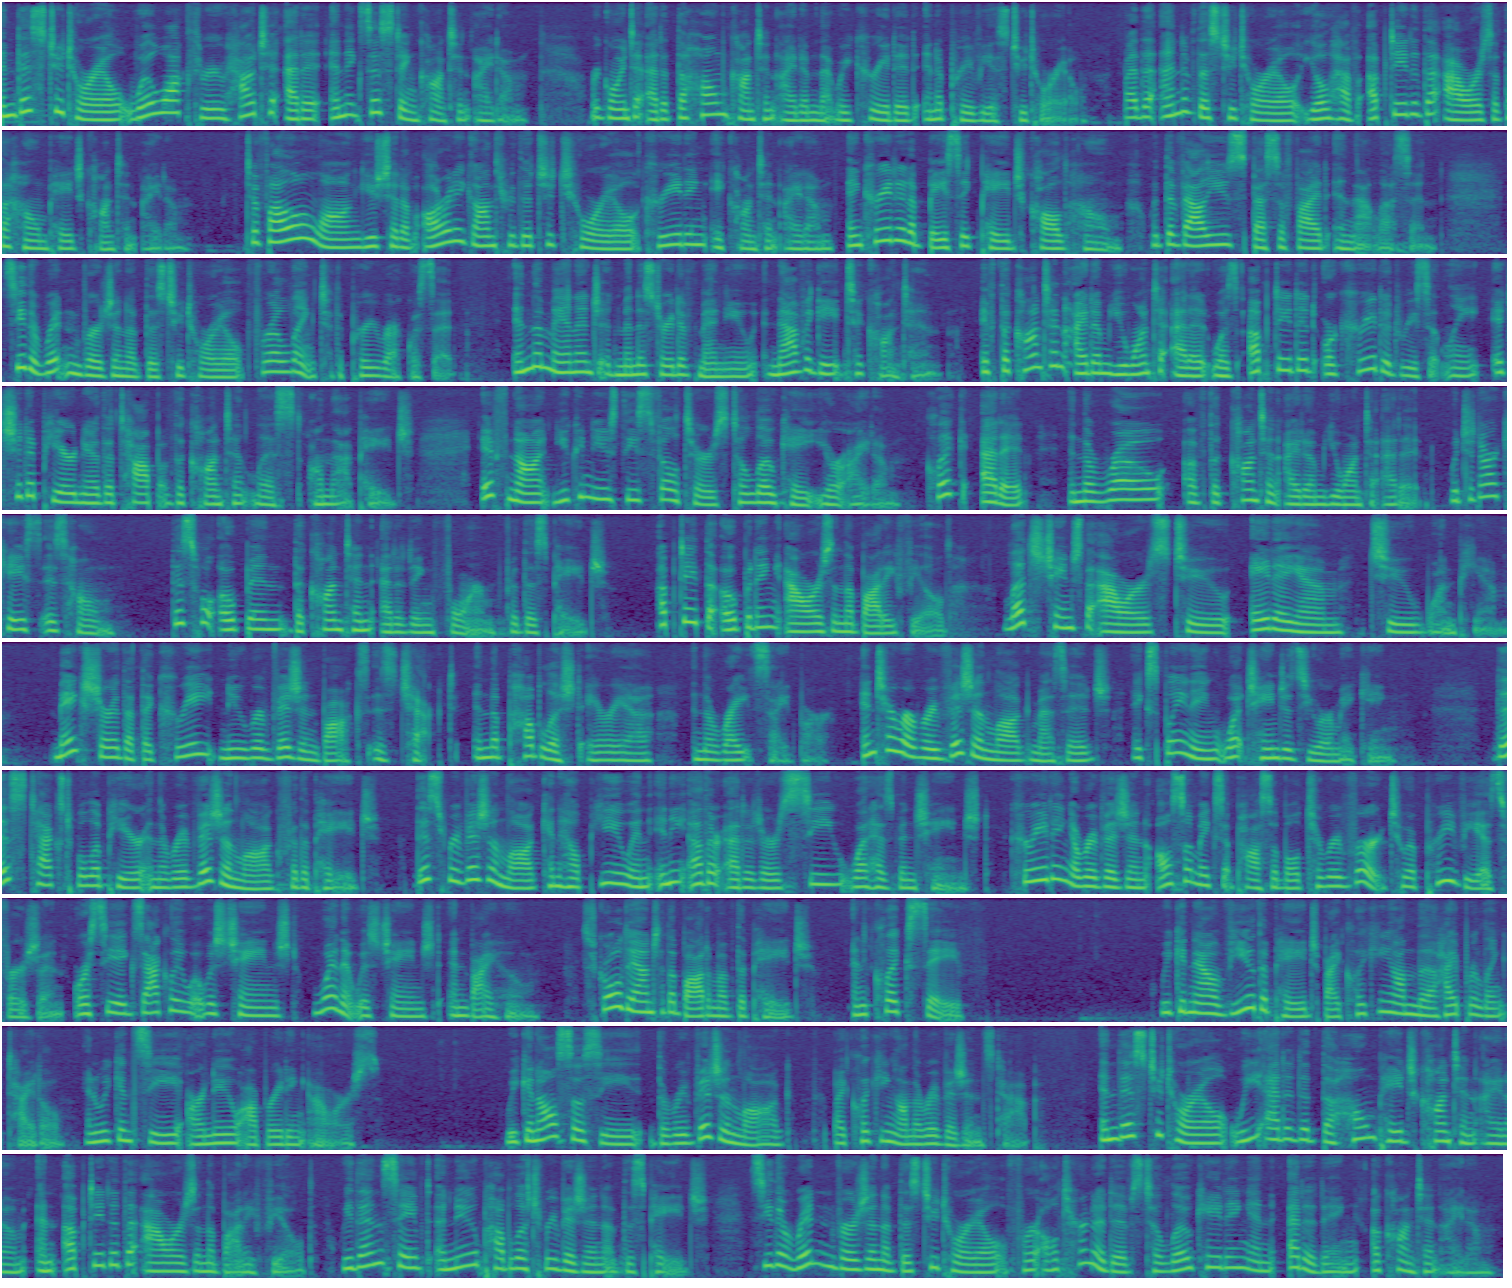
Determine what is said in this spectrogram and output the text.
In this tutorial, we'll walk through how to edit an existing content item. We're going to edit the home content item that we created in a previous tutorial. By the end of this tutorial, you'll have updated the hours of the homepage content item. To follow along, you should have already gone through the tutorial creating a content item and created a basic page called Home with the values specified in that lesson. See the written version of this tutorial for a link to the prerequisite. In the Manage Administrative menu, navigate to Content. If the content item you want to edit was updated or created recently, it should appear near the top of the content list on that page. If not, you can use these filters to locate your item. Click Edit in the row of the content item you want to edit, which in our case is Home. This will open the content editing form for this page. Update the opening hours in the body field. Let's change the hours to 8 a.m. to 1 p.m. Make sure that the Create New Revision box is checked in the Published area in the right sidebar. Enter a revision log message explaining what changes you are making. This text will appear in the revision log for the page. This revision log can help you and any other editors see what has been changed. Creating a revision also makes it possible to revert to a previous version or see exactly what was changed, when it was changed, and by whom. Scroll down to the bottom of the page and click Save. We can now view the page by clicking on the hyperlink title, and we can see our new operating hours. We can also see the revision log by clicking on the Revisions tab. In this tutorial, we edited the homepage content item and updated the hours in the body field. We then saved a new published revision of this page. See the written version of this tutorial for alternatives to locating and editing a content item.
